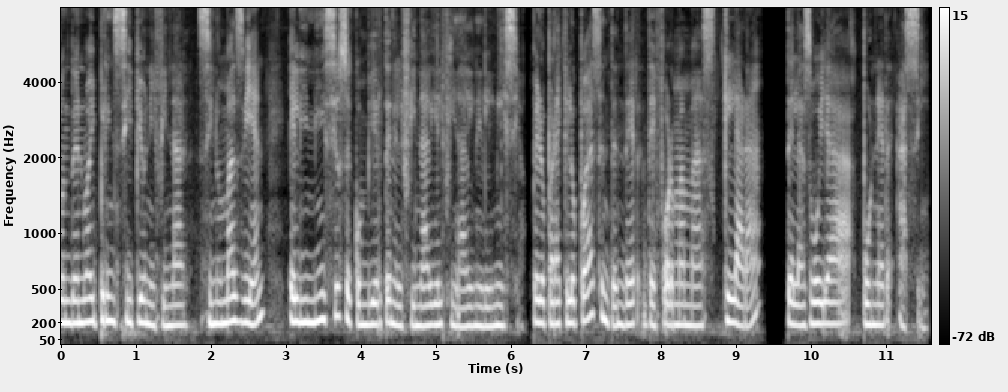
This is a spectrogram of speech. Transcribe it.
donde no hay principio ni final, sino más bien el inicio se convierte en el final y el final en el inicio. Pero para que lo puedas entender de forma más clara, te las voy a poner así.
